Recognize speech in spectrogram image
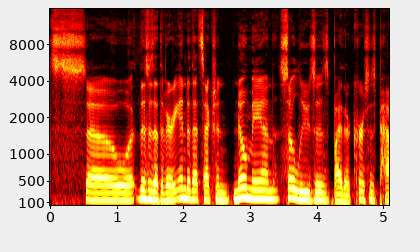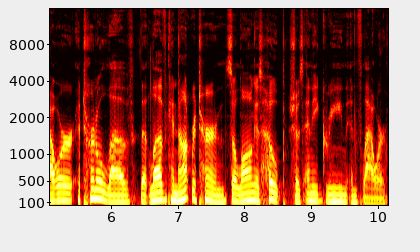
so this is at the very end of that section. No man so loses by their curses power eternal love that love cannot return so long as hope shows any green and flower.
